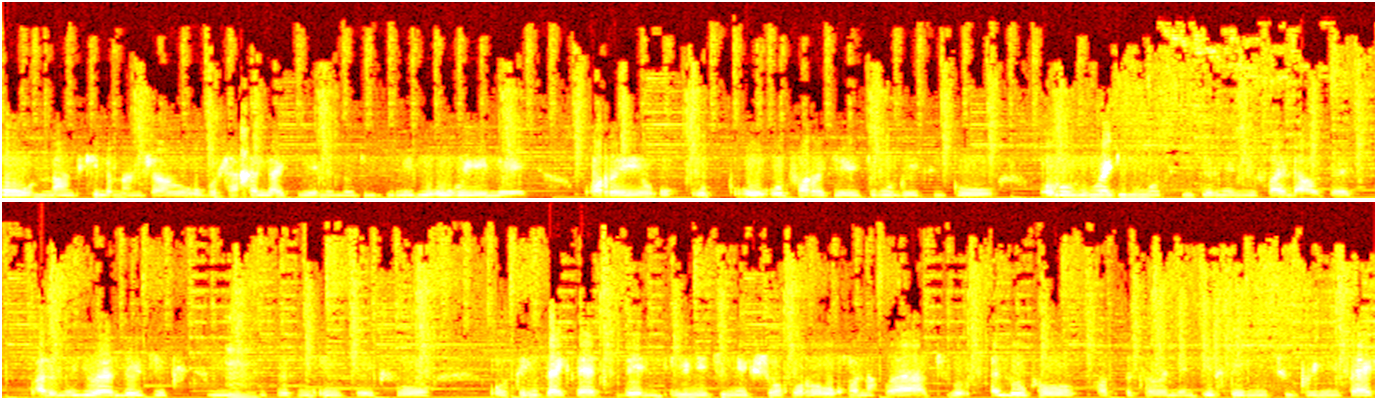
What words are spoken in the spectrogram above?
o Mount Kilimanjaro o botlhagelela ke an emergency maybe o wele or o tshwara ke ke bolwetse ko or o lungwa ke di-mosquito and then you find out that I don't know you are allergic to, Mm. to certain insects or or things like that then you need to make sure for to a local hospital and then if they need to bring you back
